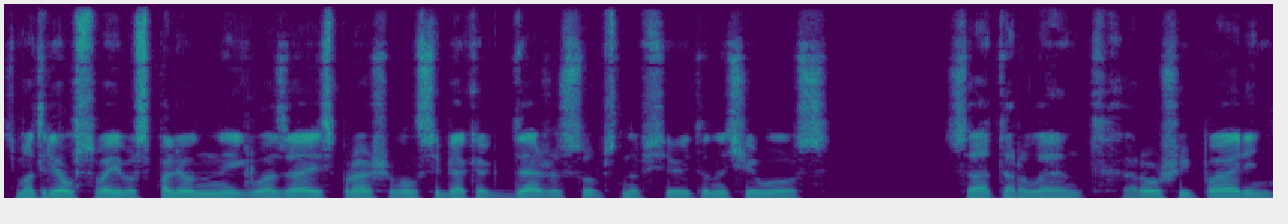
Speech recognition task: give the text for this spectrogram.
смотрел в свои воспаленные глаза и спрашивал себя, когда же, собственно, все это началось. Саттерленд, хороший парень,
